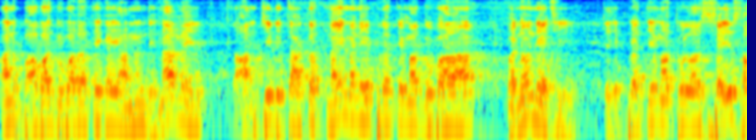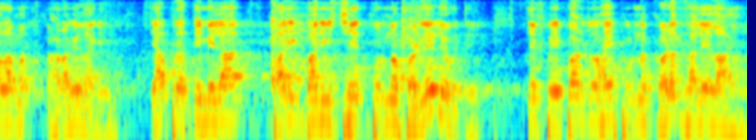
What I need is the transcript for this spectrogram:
आणि बाबा दुबारा ते काही आणून देणार नाही. तर आमची बी ताकद नाही म्हणे हे प्रतिमा दुबारा बनवण्याची. तर ही प्रतिमा तुला सही सलामत काढावी लागेल. त्या प्रतिमेला बारीक बारीक छेद पूर्ण पडलेले होते. ते पेपर जो आहे पूर्ण कडक झालेला आहे.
